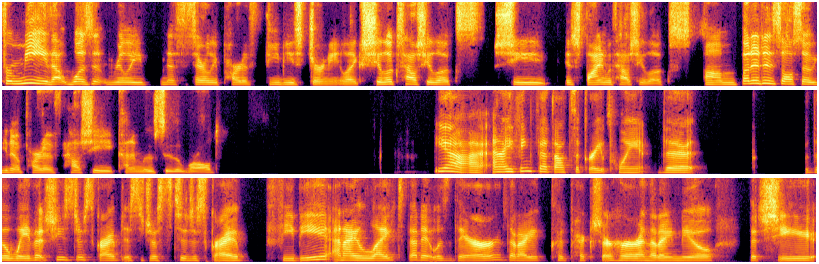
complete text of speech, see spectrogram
for me, that wasn't really necessarily part of Phoebe's journey. Like she looks how she looks, she is fine with how she looks. Um, but it is also, you know, part of how she kind of moves through the world. Yeah, and I think that that's a great point that the way that she's described is just to describe Phoebe and I liked that it was there that I could picture her and that I knew that she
